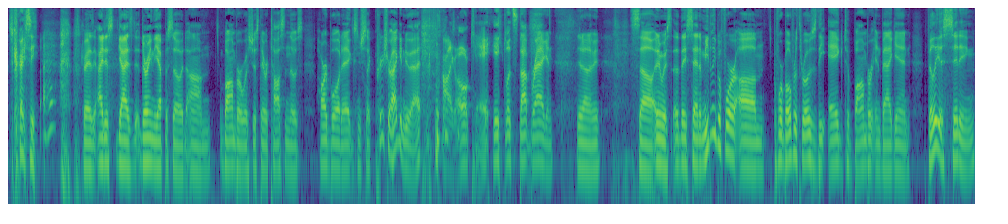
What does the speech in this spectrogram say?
It's crazy. it's crazy. I just guys d- during the episode, um, Bombur was just they were tossing those hard boiled eggs, and she's like, "Pretty sure I can do that." I'm like, "Okay, let's stop bragging." You know what I mean? So, anyways, uh, they said immediately before um before Bofur throws the egg to Bombur and Bag End, Fili is sitting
